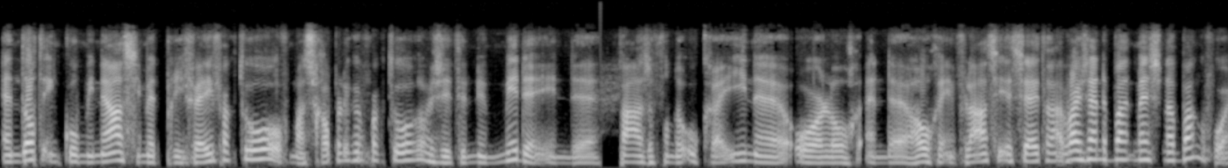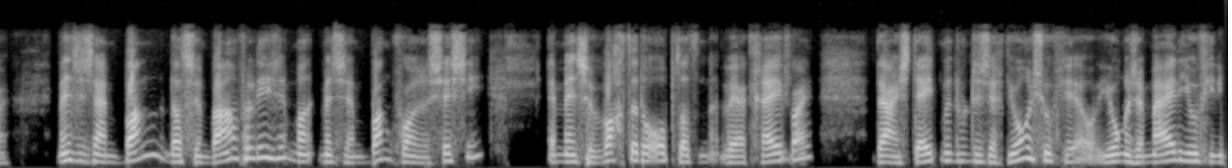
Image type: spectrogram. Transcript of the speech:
En dat in combinatie met privéfactoren of maatschappelijke factoren. We zitten nu midden in de fase van de Oekraïne-oorlog en de hoge inflatie, et cetera. Waar zijn de mensen nou bang voor? Mensen zijn bang dat ze hun baan verliezen. Mensen zijn bang voor een recessie. En mensen wachten erop dat een werkgever daar een statement doet en zegt: jongens, hoef je, jongens en meiden, je hoeft je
